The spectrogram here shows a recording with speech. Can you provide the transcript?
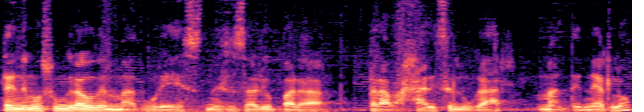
tenemos un grado de madurez necesario para trabajar ese lugar, mantenerlo,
